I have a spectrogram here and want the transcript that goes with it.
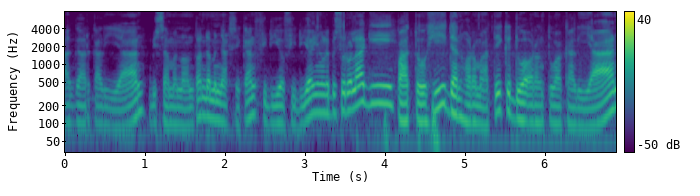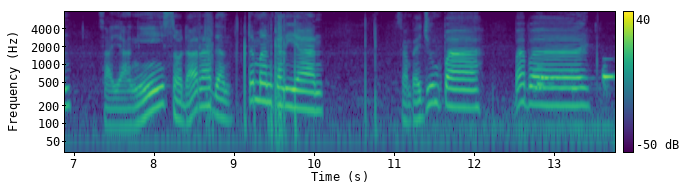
agar kalian bisa menonton dan menyaksikan video-video yang lebih seru lagi. Patuhi dan hormati kedua orang tua kalian, sayangi saudara dan teman kalian. Sampai jumpa. Bye bye.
